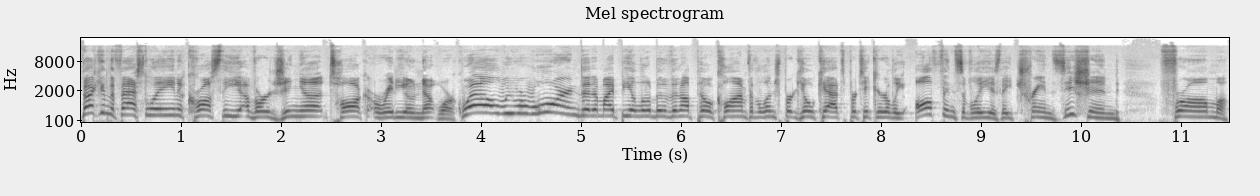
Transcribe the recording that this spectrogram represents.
Back in the fast lane across the Virginia Talk Radio Network. Well, we were warned that it might be a little bit of an uphill climb for the Lynchburg Hillcats, particularly offensively, as they transitioned from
